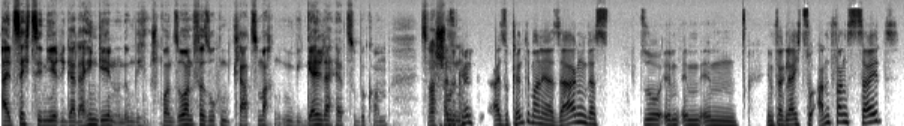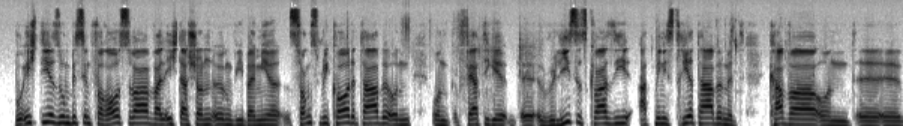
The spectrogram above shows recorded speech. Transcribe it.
als 16-Jähriger da hingehen und irgendwie Sponsoren versuchen klar zu machen, irgendwie Gelder herzubekommen. Es war schon. Also, könnt, also könnte man ja sagen, dass so im, im, im, im Vergleich zur Anfangszeit, wo ich dir so ein bisschen voraus war, weil ich da schon irgendwie bei mir Songs recorded habe und, und fertige äh, Releases quasi administriert habe mit Cover und äh, äh,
